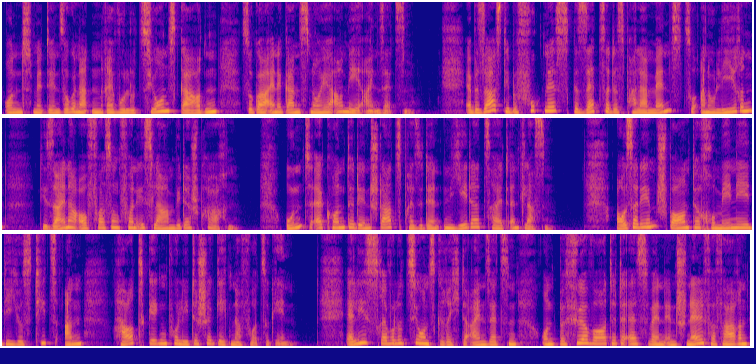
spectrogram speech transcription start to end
und mit den sogenannten Revolutionsgarden sogar eine ganz neue Armee einsetzen. Er besaß die Befugnis, Gesetze des Parlaments zu annullieren, die seiner Auffassung von Islam widersprachen. Und er konnte den Staatspräsidenten jederzeit entlassen. Außerdem spornte Khomeini die Justiz an, hart gegen politische Gegner vorzugehen. Er ließ Revolutionsgerichte einsetzen und befürwortete es, wenn in Schnellverfahren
